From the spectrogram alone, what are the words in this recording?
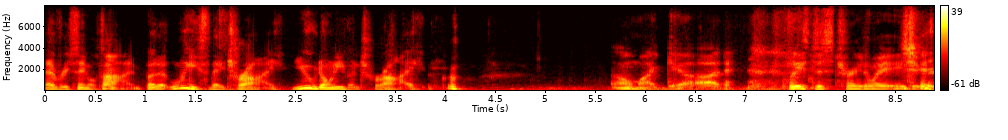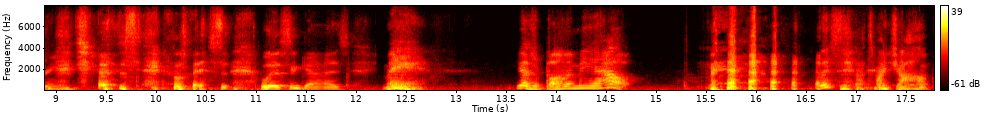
every single time, but at least they try. You don't even try. Oh my God. Please just trade away AJ Green. Just listen, listen, guys. Man, you guys are bumming me out. Listen, That's my job.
